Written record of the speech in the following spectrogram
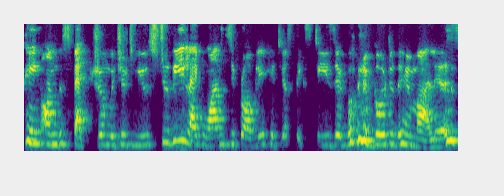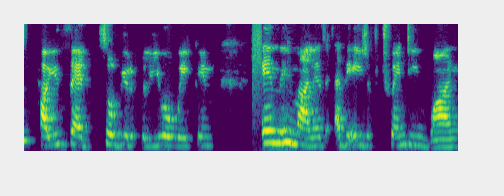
thing on the spectrum which it used to be. Like once you probably hit your 60s you're going to go to the himalayas. How you said so beautifully. You awaken in the Himalayas at the age of 21.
